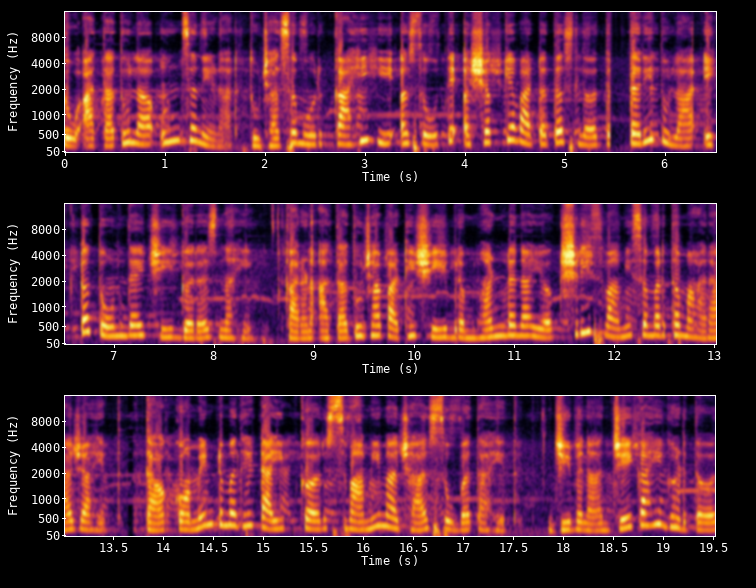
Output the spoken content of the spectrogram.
तो आता तुला उंच नेणार. तुझ्यासमोर काहीही असो ते अशक्य वाटत असलं तरी तुला एकटं तोंड द्यायची गरज नाही. कारण आता तुझ्या पाठीशी ब्रह्मांड नायक श्री स्वामी समर्थ महाराज आहेत. आता कॉमेंटमध्ये टाईप कर स्वामी माझ्या सोबत आहेत. जीवनात जे काही घडतं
